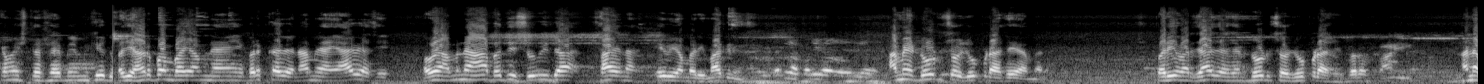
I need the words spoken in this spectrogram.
કમિશનર સાહેબ એમ કીધું હજી હરપમભાઈ અમને અહીં બરખાવ્યા ને અમે અહીંયા આવ્યા છીએ. હવે અમને આ બધી સુવિધા થાય ને એવી અમારી માગણી છે. અમે દોઢસો ઝૂંપડા છે અમારા. પરિવાર જાજા છે દોઢસો ઝૂંપડા છે બરોબર? અને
